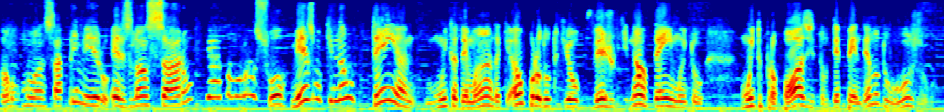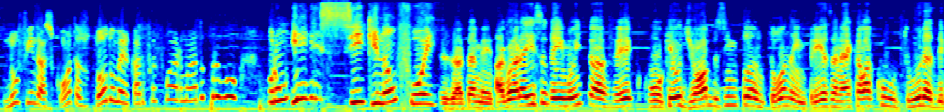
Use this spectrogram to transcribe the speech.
vamos lançar primeiro. Eles lançaram e a Apple não lançou. Mesmo que não tenha muita demanda, que é um produto que eu vejo que não tem muito muito propósito, dependendo do uso, no fim das contas, todo o mercado foi formado por um, por um e se que não foi. Exatamente. Agora, isso tem muito a ver com o que o Jobs implantou na empresa, né? Aquela cultura de,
